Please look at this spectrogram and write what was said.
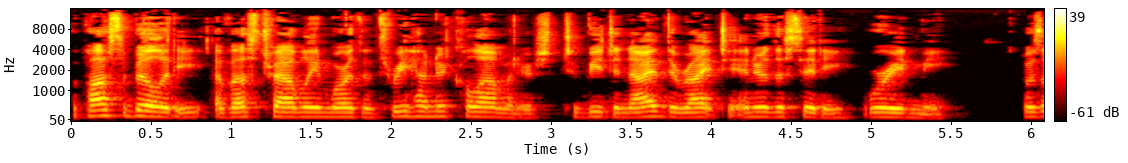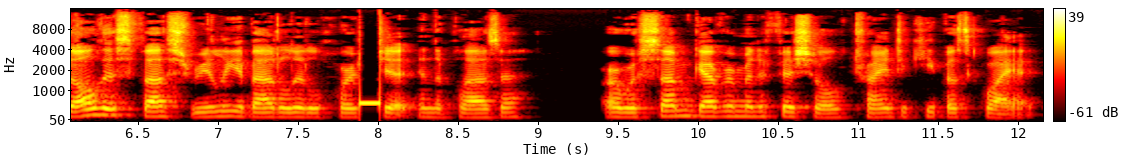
The possibility of us traveling more than 300 kilometers to be denied the right to enter the city worried me. Was all this fuss really about a little horse shit in the plaza? Or was some government official trying to keep us quiet,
